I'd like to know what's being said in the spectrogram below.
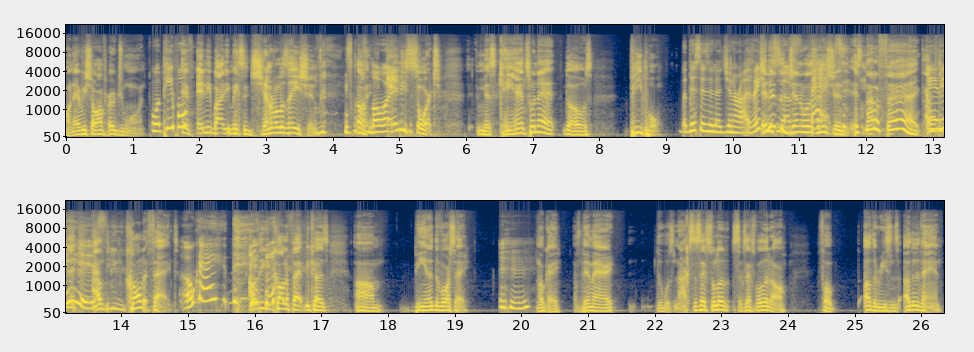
on every show I've heard you on. What people, If anybody makes a generalization of Lord. any sort, Miss K. Antoinette goes, people. but this isn't a generalization. It This is a generalization. fact. It's not a fact. I don't It think that- is. I don't think you can call it fact. Okay. I don't think you can call it fact because um, being a divorcee, Mm-hmm. okay, I've been married, it was not successful successful at all for other reasons other than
